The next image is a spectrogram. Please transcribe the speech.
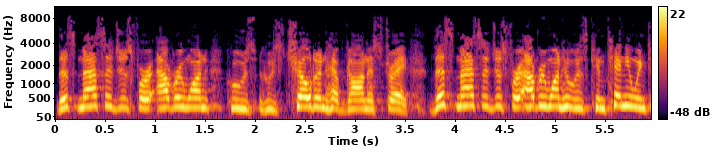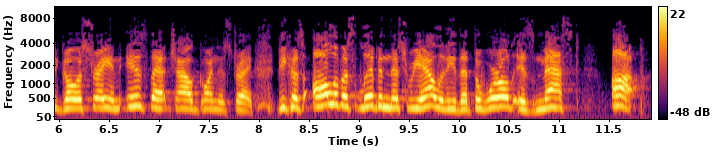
This message is for everyone whose, whose children have gone astray. This message is for everyone who is continuing to go astray and is that child going astray. Because all of us live in this reality that the world is messed up.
